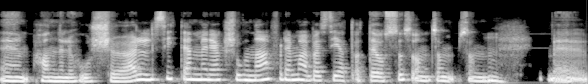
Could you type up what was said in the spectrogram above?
eh, han eller hun sjøl sitter igjen med reaksjoner. For det må jeg bare si at, at det er også sånn som, som Mm. eh,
